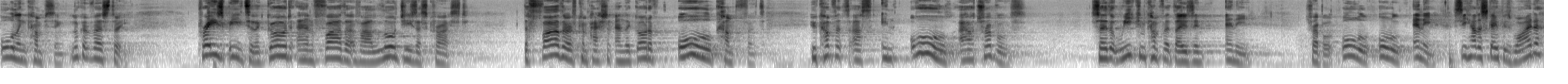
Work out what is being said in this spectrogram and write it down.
all encompassing. Look at verse 3. Praise be to the God and Father of our Lord Jesus Christ, the Father of compassion and the God of all comfort, who comforts us in all our troubles, so that we can comfort those in any trouble. All, all, any. See how the scope is wider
